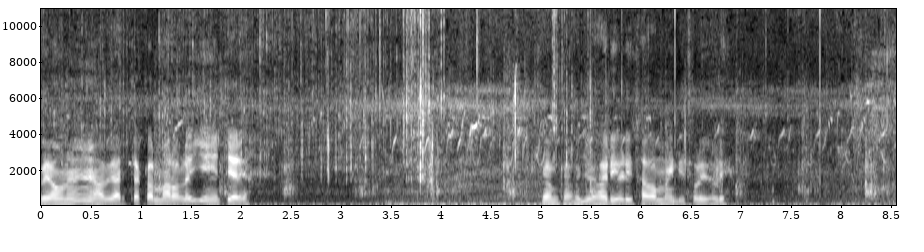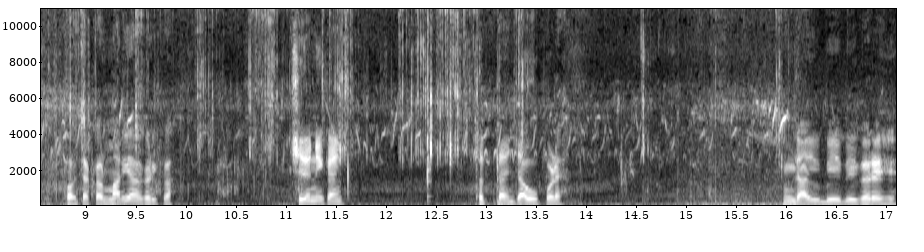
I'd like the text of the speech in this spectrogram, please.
બેવને હવે ચક્કર મારો લઈ જઈએ અત્યારે. કેમ કે હજુ હરિયાળી થવા માંડી થોડી થોડી. તો ચક્કર મારી આવે ઘડીક. છે નહીં કાંઈ. છતાં જવું પડે. ગાયું બે બે ઘરે છે.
